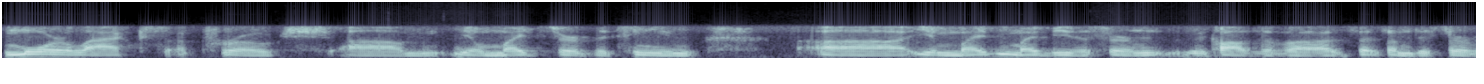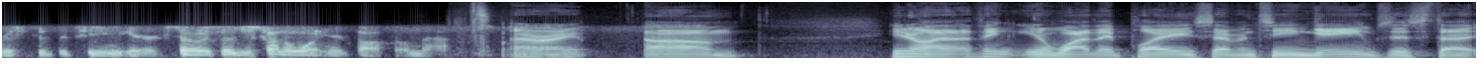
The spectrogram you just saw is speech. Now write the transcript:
more lax approach, um, you know, might serve the team uh, you might might be the, certain, the cause of uh, some disservice to the team here. So, so just kind of want your thoughts on that. All right. Um, you know, I think you know why they play 17 games is to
